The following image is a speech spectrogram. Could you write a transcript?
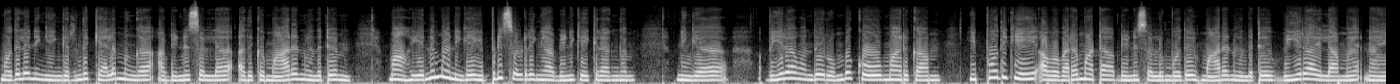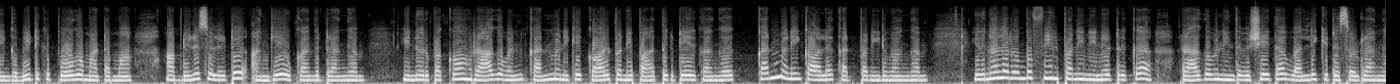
முதல்ல நீங்கள் இங்கேருந்து கிளம்புங்க அப்படின்னு சொல்ல அதுக்கு மாறன் வந்துட்டு மா என்னம்மா நீங்கள் இப்படி சொல்கிறீங்க அப்படின்னு கேட்குறாங்க நீங்கள் வீரா வந்து ரொம்ப கோவமாக இருக்கா? இப்போதைக்கு அவள் வரமாட்டா? அப்படின்னு சொல்லும்போது மாறன் வந்துட்டு வீரா இல்லாமல் நான் எங்கள் வீட்டுக்கு போக மாட்டேம்மா அப்படின்னு சொல்லிட்டு அங்கேயே உட்காந்துட்றாங்க இன்னொரு பக்கம் ராகவன் கண்மணிக்கு கால் பண்ணி பார்த்துக்கிட்டே இருக்காங்க. கண்மணி காலை கட் பண்ணிடுவாங்க. இதனால் ரொம்ப ஃபீல் பண்ணி நின்றுட்டுருக்க ராகவன் இந்த விஷயத்த வள்ளிக்கிட்ட சொல்கிறாங்க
